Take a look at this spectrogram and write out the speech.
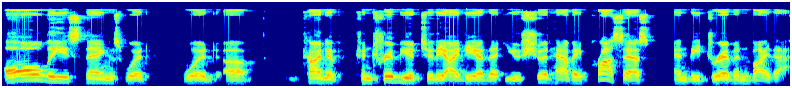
All these things would would uh, kind of contribute to the idea that you should have a process and be driven by that.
